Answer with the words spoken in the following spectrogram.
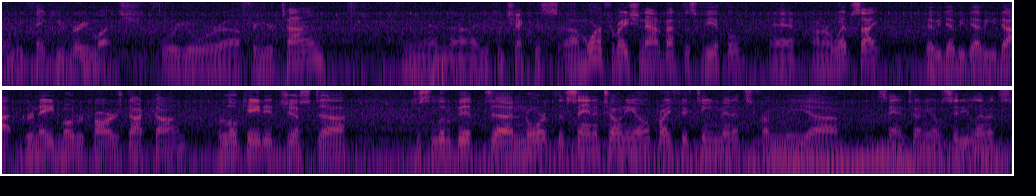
And we thank you very much for your uh, for your time. And uh, you can check this uh, more information out about this vehicle at, on our website www.granademotorcars.com. We're located just uh, just a little bit uh, north of San Antonio, probably 15 minutes from the uh, San Antonio city limits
